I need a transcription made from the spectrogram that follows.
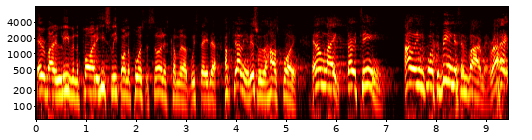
Everybody leaving the party. He sleep on the porch. The sun is coming up. We stayed there. I'm telling you, this was a house party. And I'm like 13. I don't even supposed to be in this environment, right?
